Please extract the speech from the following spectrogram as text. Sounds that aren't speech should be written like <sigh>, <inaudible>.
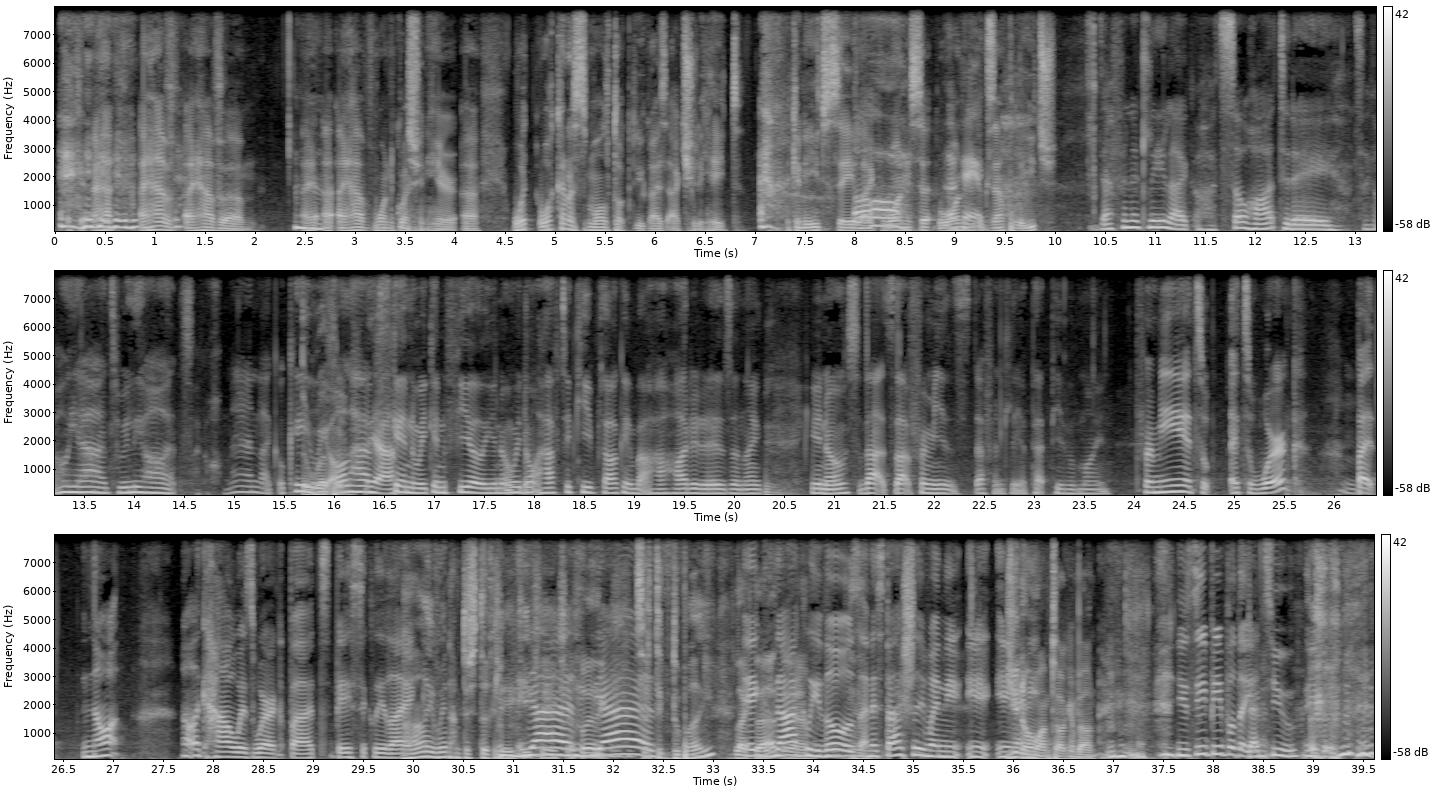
Okay, I, ha- I have I have um, <laughs> I, I have one question here. Uh, what what kind of small talk do you guys actually hate? Can you each say like Oh, one set, one okay. example each? Definitely like, oh, it's so hot today. It's like, oh yeah, it's really hot. It's like, man, like okay, The we weather. all have Yeah. skin. We can feel, you know, we don't have to keep talking about how hot it is and like, mm-hmm. you know, so that's that for me is definitely a pet peeve of mine. For me, it's it's work, mm. but not not like how is work, but basically like هاي وين عم تشتغلي؟ كيف Yes, شغلك؟ yes. صرتي بدبي? Like that? exactly Yeah. those, Yeah. and especially when you you, You know who I'm talking about. <laughs> you see people that That's you. <laughs>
